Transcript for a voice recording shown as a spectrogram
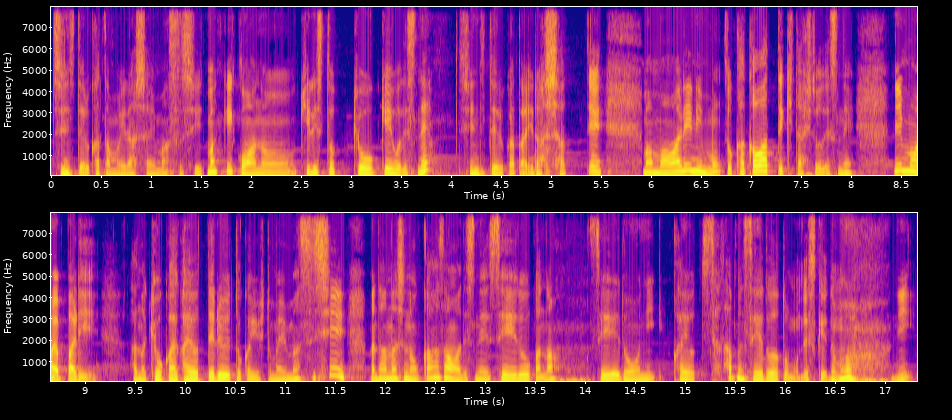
信じてる方もいらっしゃいますし、まあ、結構あの、キリスト教系をですね、信じてる方いらっしゃって、まあ、周りにも、関わってきた人ですね、にもやっぱり、あの、教会通ってるとかいう人もいますし、まあ、旦那氏のお母さんはですね、聖堂かな？聖堂に通って、多分聖堂だと思うんですけれども に、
